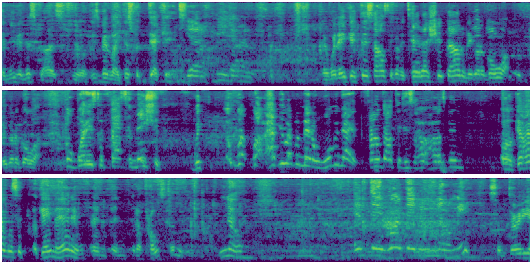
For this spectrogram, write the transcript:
And even this guy's, you know, he's been like this for decades. Yeah, he has. And when they get this house, they're gonna tear that shit down and they're gonna go up. They're gonna go up. But what is the fascination with? What, what, have you ever met a woman that found out that his her husband or guy was a, a gay man and, and, and, and approached him? No. If they weren't, they didn't know me. Some dirty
